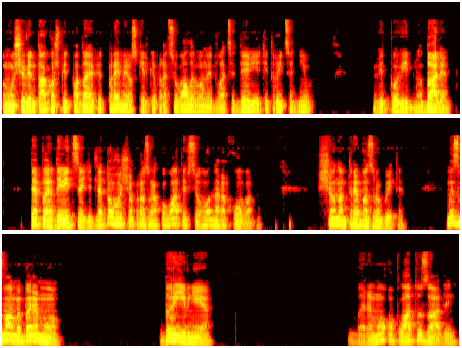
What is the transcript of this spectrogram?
Тому що він також підпадає під премію, оскільки працювали вони 29 і 30 днів відповідно. Далі. Тепер дивіться, для того, щоб розрахувати всього нараховано, що нам треба зробити? Ми з вами беремо дорівнює. Беремо оплату за день.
